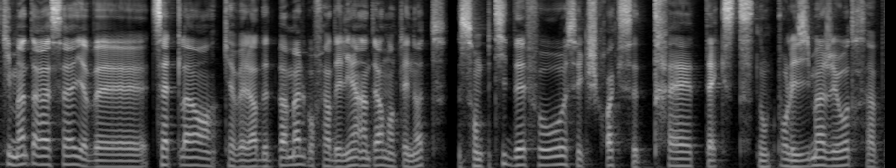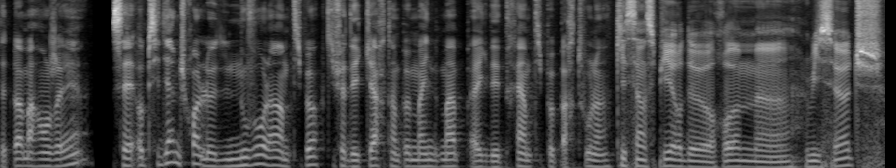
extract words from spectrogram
Ce qui m'intéressait, il y avait Settler qui avait l'air d'être pas mal pour faire des liens internes entre les notes. Son petit défaut, c'est que je crois que c'est très texte. Donc pour les images et autres, ça va peut-être pas m'arranger. C'est Obsidian, je crois, le nouveau là, un petit peu, qui fait des cartes un peu mind map avec des traits un petit peu partout là. Qui s'inspire de Rome euh, Research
